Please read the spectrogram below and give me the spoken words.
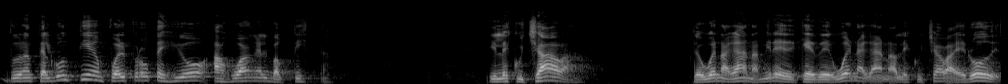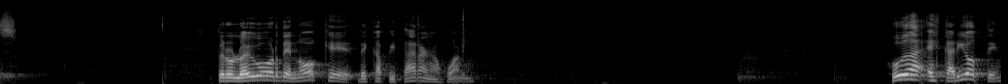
durante algún tiempo, él protegió a Juan el Bautista. Y le escuchaba de buena gana. Mire, que de buena gana le escuchaba a Herodes. Pero luego ordenó que decapitaran a Juan. Judas Escariote,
